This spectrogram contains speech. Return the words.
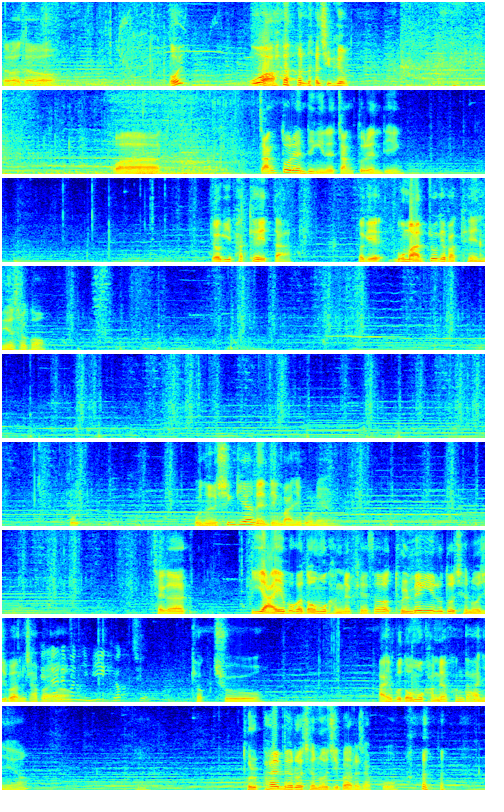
떨어져. 어이? 우와, 나 지금. 와. 짱또 랜딩이네, 짱또 랜딩. 여기 박혀있다. 여기 몸 안쪽에 박혀있네요, 저거. 오- 오늘 신기한 엔딩 많이 보네요. 제가 이 아이보가 너무 강력해서 돌멩이로도 제노지바를 잡아요. 격추. 격추. 아이보 너무 강력한 거 아니에요? 어? 돌팔매로 제노지바를 잡고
